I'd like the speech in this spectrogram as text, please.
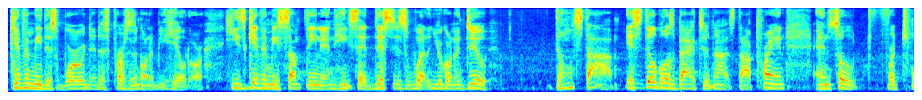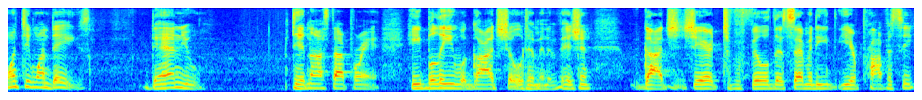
giving me this word that this person is going to be healed or he's given me something and he said this is what you're going to do don't stop. It still goes back to not stop praying. And so for 21 days daniel did not stop praying. He believed what god showed him in a vision. God shared to fulfill the 70 year prophecy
